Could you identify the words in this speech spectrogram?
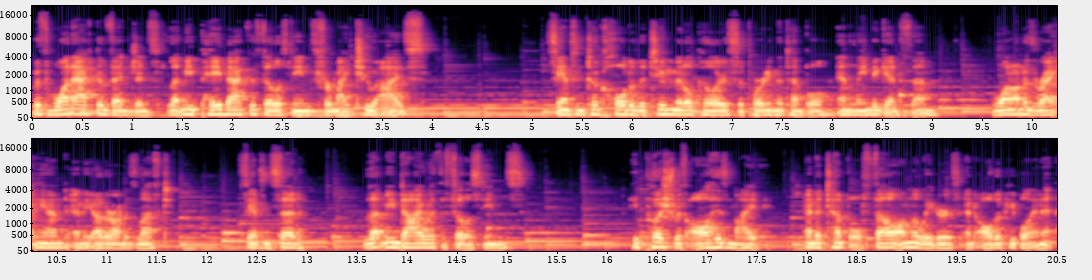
With one act of vengeance, let me pay back the Philistines for my two eyes. Samson took hold of the two middle pillars supporting the temple and leaned against them, one on his right hand and the other on his left. Samson said, Let me die with the Philistines. He pushed with all his might, and the temple fell on the leaders and all the people in it.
